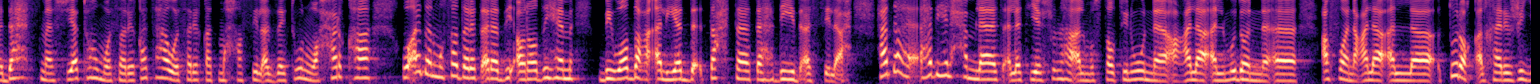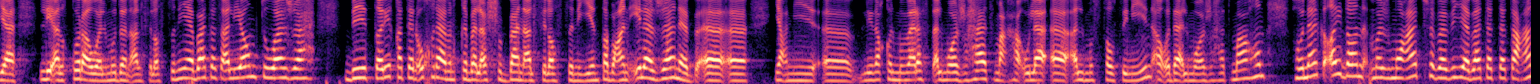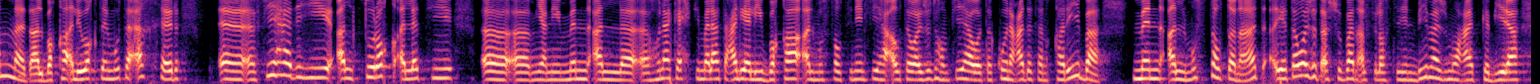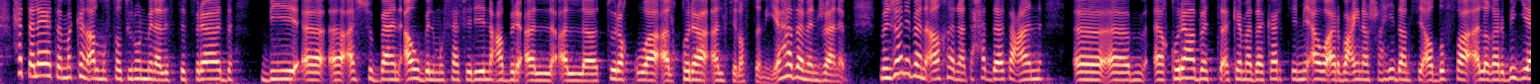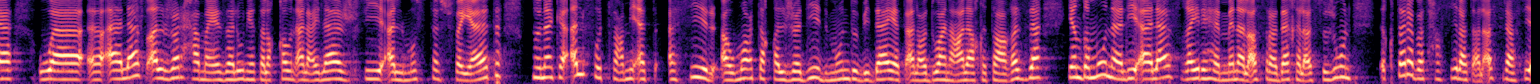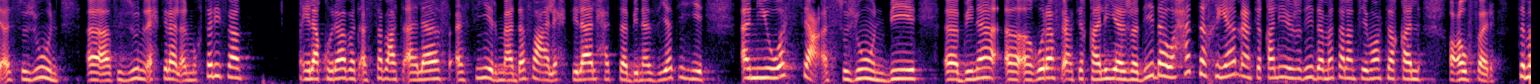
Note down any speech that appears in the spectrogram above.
دهس ماشيتهم وسرقتها وسرقة محاصيل الزيتون. الزيتون وحرقها وأيضا مصادرة أراضيهم بوضع اليد تحت تهديد السلاح. هذا هذه الحملات التي يشنها المستوطنون على المدن آه، عفوا على الطرق الخارجية للقرى والمدن الفلسطينية. باتت اليوم تواجه بطريقة أخرى من قبل الشبان الفلسطينيين. طبعا إلى جانب آه، آه، يعني لنقل ممارسة المواجهات مع هؤلاء المستوطنين أو أداء المواجهات معهم. هناك أيضا مجموعات شبابية باتت تتعمد البقاء لوقت متأخر آه، في هذه الطرق التي آه، يعني من هناك احتمالات عالية لبقاء المستوطنين فيها أو تواجدهم فيها وتكون عادة قريبة من المستوطنات. يتواجد الشبان الفلسطينيين بمجموعات كبيرة حتى لا يتمكن المستوطنون من الاستفراد بالشبان أو بالمسافرين عبر الطرق والقرى الفلسطينية. هذا من جانب. من جانب آخر نتحدث عن قرابة كما ذكرت 140 شهيدا في الضفة الغربية وآلاف آلاف الجرحى ما يزالون يتلقون العلاج في المستشفيات. هناك 1900 أسير أو معتقل جديد منذ بداية العدوان على قطاع غزة. ينضمون لآلاف غيرهم من الأسرى داخل السجون. اقتربت حصيلة الأسرى في السجون آه، في سجون الاحتلال المختلفة. إلى قرابة السبعة آلاف أسير ما دفع الاحتلال حتى بنازيته أن يوسع السجون ببناء غرف اعتقالية جديدة وحتى خيام اعتقالية جديدة مثلا في معتقل عوفر. 80%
